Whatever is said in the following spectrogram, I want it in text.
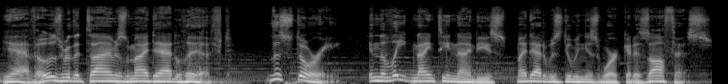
Yeah, those were the times my dad lived. The story. In the late 1990s, my dad was doing his work at his office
